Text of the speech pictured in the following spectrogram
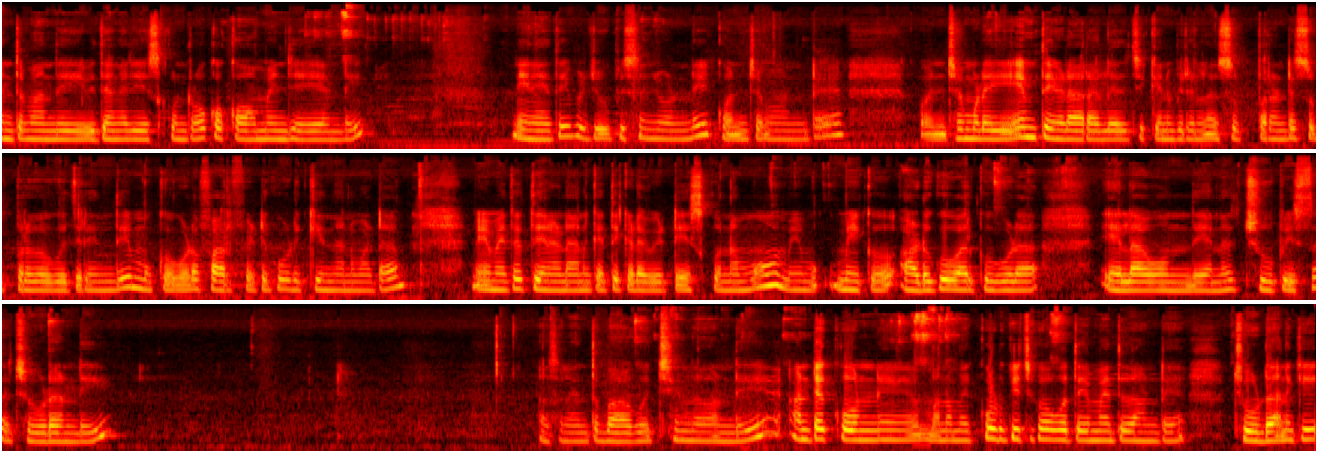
ఎంతమంది ఈ విధంగా చేసుకుంటారో ఒక కామెంట్ చేయండి. నేనైతే ఇప్పుడు చూపిస్తాను చూడండి. కొంచెం అంటే కొంచెం కూడా ఏం తేడా రాలేదు. చికెన్ బిర్యానీ సూపర్ అంటే సూపర్గా కుదిరింది. ముక్క కూడా పర్ఫెక్ట్గా ఉడికింది అనమాట మేమైతే తినడానికైతే ఇక్కడ పెట్టేసుకున్నాము. మేము మీకు అడుగు వరకు కూడా ఎలా ఉంది అనేది చూపిస్తా చూడండి. అసలు ఎంత బాగా వచ్చిందో అండి. అంటే కొన్ని మనం ఎక్కువ ఉడికించుకోకపోతే ఏమవుతుంది అంటే చూడడానికి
